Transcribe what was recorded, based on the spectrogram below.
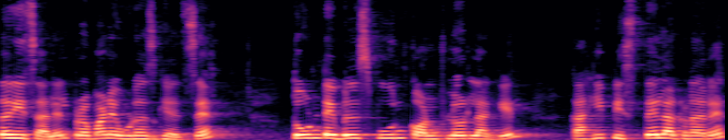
तरी चालेल. प्रमाण एवढंच घ्यायचं आहे दोन टेबलस्पून कॉर्नफ्लोअर लागेल. काही पिस्ते लागणार आहेत.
